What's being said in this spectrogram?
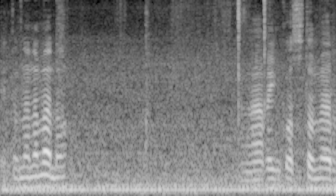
Ito na naman oh. Ang aking customer.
